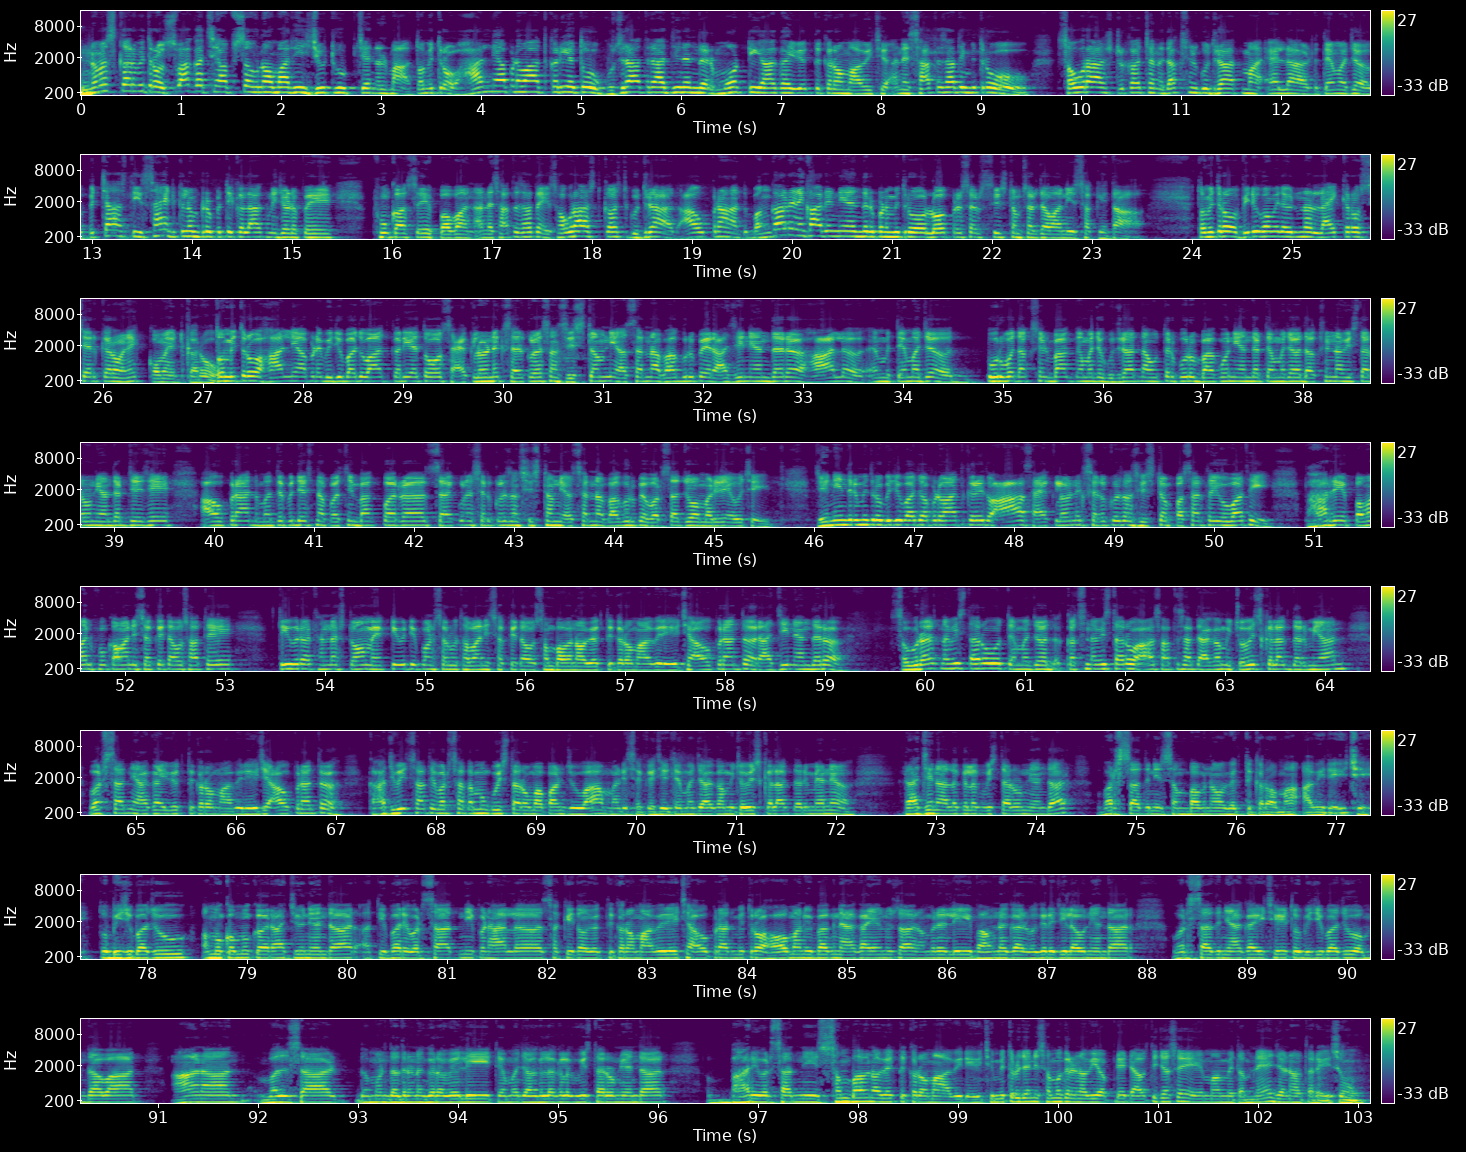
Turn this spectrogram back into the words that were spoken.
નમસ્કાર મિત્રો, સ્વાગત છે આપ સૌનો અમારી યુટ્યુબ ચેનલમાં. તો મિત્રો, હાલની આપણે વાત કરીએ તો ગુજરાત રાજ્યની અંદર મોટી આગાહી વ્યક્ત કરવામાં આવી છે અને સાથે સાથે મિત્રો, સૌરાષ્ટ્ર, કચ્છ અને દક્ષિણ ગુજરાતમાં એલર્ટ તેમજ પચાસથી સાઠ કિલોમીટર પ્રતિ કલાકની ઝડપે ફૂંકાશે પવન. અને સાથે સાથે સૌરાષ્ટ્ર, કચ્છ, ગુજરાત આ ઉપરાંત બંગાળની ખાડીની અંદર પણ મિત્રો લો પ્રેશર સિસ્ટમ સર્જાવાની શક્યતા. તો મિત્રો વીડિયો ગમે તો વિડીયોને લાઇક કરો શેર કરો અને કોમેન્ટ કરો. તો મિત્રો, હાલની આપણે બીજી બાજુ વાત કરીએ તો સાયક્લોનિક સર્ક્યુલેશન સિસ્ટમની અસરના ભાગરૂપે રાજ્યની અંદર હાલ એમ તેમજ પૂર્વ દક્ષિણ ભાગ તેમજ ગુજરાતના ઉત્તર પૂર્વ ભાગોની અંદર તેમજ દક્ષિણના વિસ્તારોની અંદર જે છે, આ ઉપરાંત મધ્યપ્રદેશના પશ્ચિમ ભાગ પર સાયક્લોનિક સર્ક્યુલેશન સિસ્ટમની અસરના ભાગરૂપે વરસાદ જોવા મળી રહ્યો છે. જેની અંદર મિત્રો બીજી બાજુ આપણે વાત કરીએ તો આ સાયક્લોનિક સર્ક્યુલેશન સિસ્ટમ પસાર થઈ હોવાથી ભારે પવન ફૂંકાવાની શક્યતાઓ સાથે તીવ્ર ઠંડા સ્ટોમ એક્ટિવિટી પણ શરૂ થવાની શક્યતાઓ સંભાવનાઓ વ્યક્ત કરવામાં આવી રહી છે. આ ઉપરાંત રાજ્યની અંદર સૌરાષ્ટ્રના વિસ્તારો તેમજ કચ્છના વિસ્તારો આ સાથે સાથે આગામી ચોવીસ કલાક દરમિયાન વરસાદની આગાહી વ્યક્ત કરવામાં આવી રહી છે. આ ઉપરાંત ગાજવીજ સાથે વરસાદ અમુક વિસ્તારોમાં પણ જોવા મળી શકે છે. તેમજ આગામી ચોવીસ કલાક દરમિયાન રાજ્યના અલગ અલગ વિસ્તારોની અંદર વરસાદની સંભાવનાઓ વ્યક્ત કરવામાં આવી રહી છે. તો બીજી બાજુ અમુક અમુક રાજ્યોની અંદર અતિભારે વરસાદની પણ હાલ શક્યતાઓ વ્યક્ત કરવામાં આવી રહી છે. આ ઉપરાંત મિત્રો હવામાન વિભાગની આગાહી અનુસાર અમરેલી, ભાવનગર વગેરે જિલ્લાઓની અંદર વરસાદની આગાહી છે. તો બીજી બાજુ અમદાવાદ, આણંદ, વલસાડ, દમણ, દાદરા નગર, હવેલી તેમજ અલગ અલગ વિસ્તારોની અંદર ભારે વરસાદની સંભાવના વ્યક્ત કરવામાં આવી રહી છે. મિત્રો, જેની સમગ્ર નવી અપડેટ આવતી જશે, એમાં અમે તમને જણાવતા રહીશું.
